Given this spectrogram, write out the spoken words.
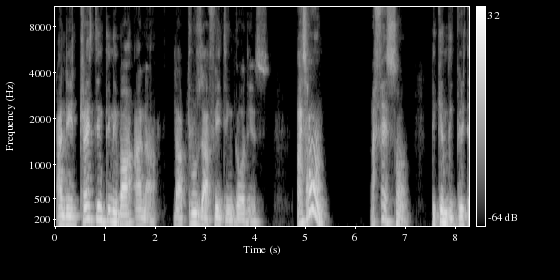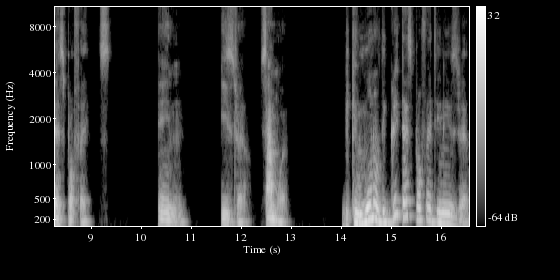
And the interesting thing about Anna that proves her faith in God is her son, my first son, became the greatest prophet in Israel. Samuel became one of the greatest prophets in Israel.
